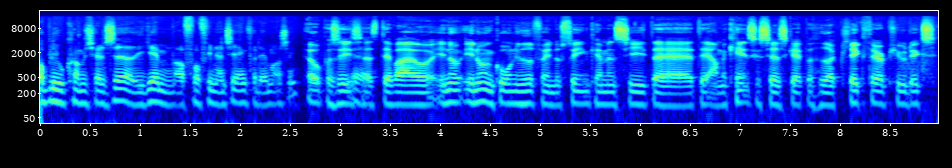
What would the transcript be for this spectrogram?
at blive kommercialiseret igennem og få finansiering for dem også. Ikke? Jo, præcis. Ja. Altså, det var jo endnu, endnu en god nyhed for industrien, kan man sige, da det amerikanske selskab, der hedder Click Therapeutics,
